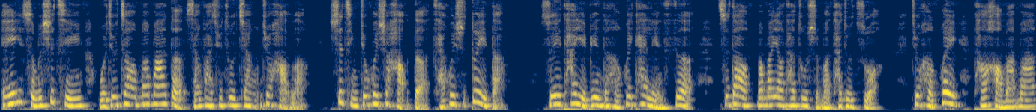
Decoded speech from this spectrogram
诶，什么事情我就照妈妈的想法去做，这样就好了，事情就会是好的，才会是对的。所以他也变得很会看脸色，知道妈妈要他做什么他就做，就很会讨好妈妈。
